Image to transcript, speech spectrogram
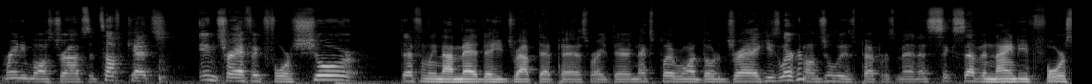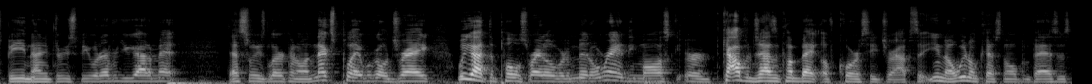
Randy Moss drops a tough catch in traffic for sure. Definitely not mad that he dropped that pass right there. Next play, we're going to throw the drag. He's lurking on Julius Peppers, man. That's 6'7", 94 speed, 93 speed, whatever you got him at. That's what he's lurking on. Next play, we're going to drag. We got the post right over the middle. Randy Moss or Calvin Johnson come back. Of course, he drops it. You know, we don't catch no open passes.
